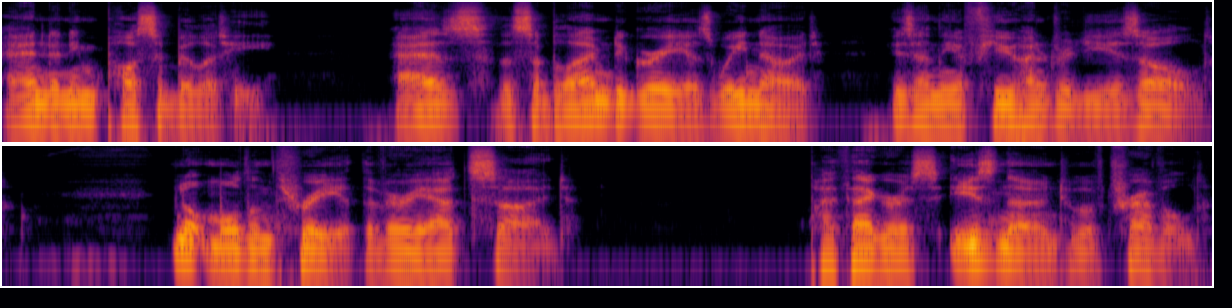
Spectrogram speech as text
and an impossibility, as the sublime degree as we know it is only a few hundred years old, not more than three at the very outside. Pythagoras is known to have travelled,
